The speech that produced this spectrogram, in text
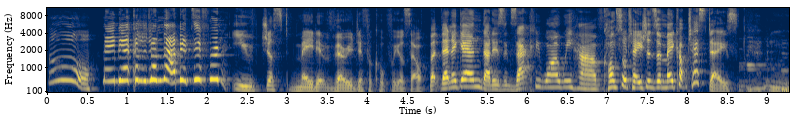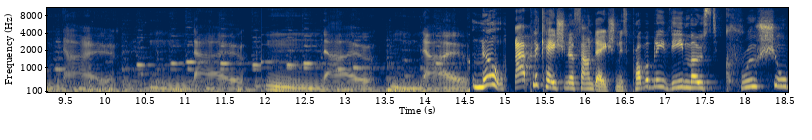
oh, maybe I could have done that a bit different. You've just made it very difficult for yourself. But then again, that is exactly why we have consultations and makeup test days. No, no, no, no. Application of foundation is probably the most crucial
